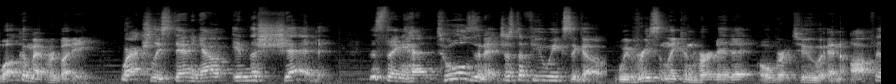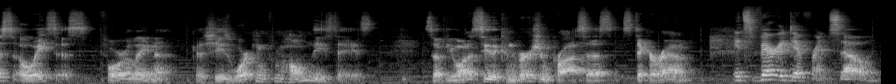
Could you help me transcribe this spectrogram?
Welcome everybody. We're actually standing out in the shed. This thing had tools in it just a few weeks ago. We've recently converted it over to an office oasis for Elena because she's working from home these days. So if you want to see the conversion process, stick around. It's very different, so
